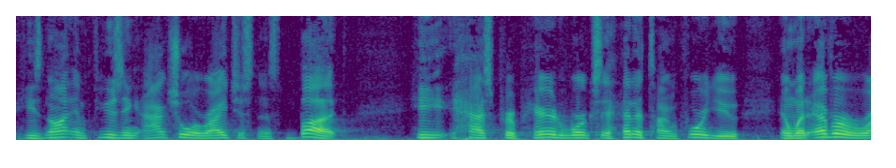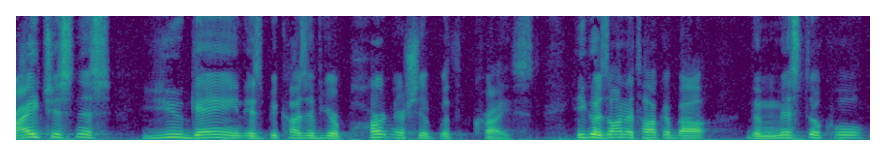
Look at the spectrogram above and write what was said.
he's not infusing actual righteousness, but he has prepared works ahead of time for you. And whatever righteousness you gain is because of your partnership with Christ. He goes on to talk about the mystical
